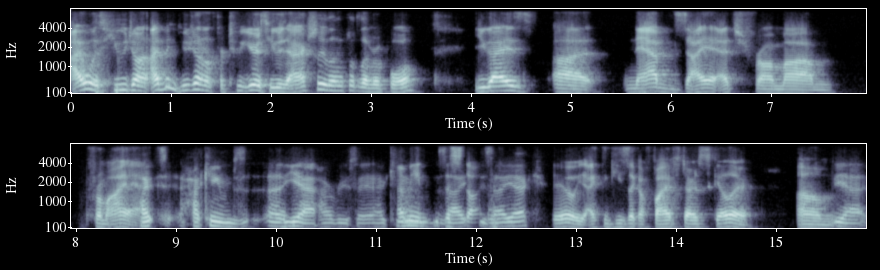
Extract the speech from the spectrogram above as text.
I was huge on I've been huge on him for two years. He was actually linked with Liverpool. You guys uh, nabbed Ziyech from um, from Ha- Ajax. Hakim's, uh, yeah, however you say it. Hakim I mean, Zay- Ziyech. too. I think he's like a five star skiller. Um, Yeah,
